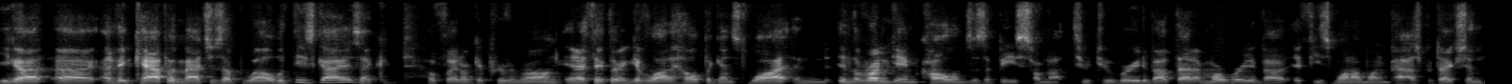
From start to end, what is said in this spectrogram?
you got, uh, I think Cappa matches up well with these guys. I could hopefully I don't get proven wrong, and I think they're gonna give a lot of help against Watt. And in the run game, Collins is a beast, so I'm not too too worried about that. I'm more worried about if he's one on one in pass protection.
